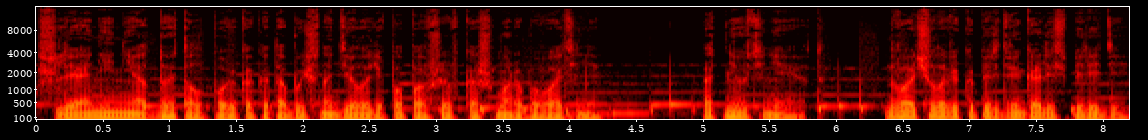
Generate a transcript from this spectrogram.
Шли они не одной толпой, как это обычно делали попавшие в кошмар обыватели. Отнюдь нет. Два человека передвигались впереди,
